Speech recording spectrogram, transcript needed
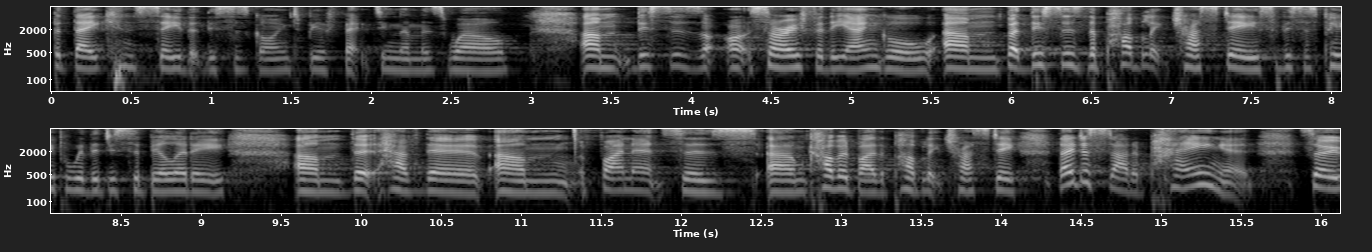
but they can see that this is going to be affecting them as well. Um, this is, uh, sorry for the angle, um, but this is the public trustee. So this is people with a disability um, that have their um, finances um, covered by the public trustee. They just started paying it. So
